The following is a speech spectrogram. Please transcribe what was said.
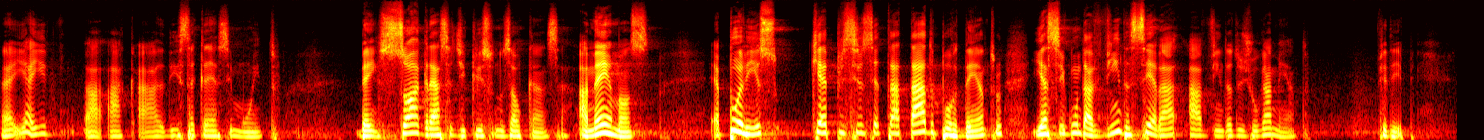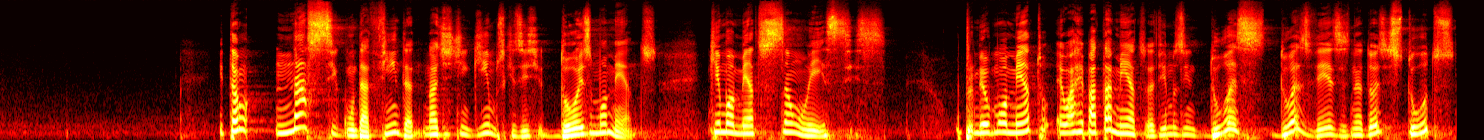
né? e aí a, a, lista cresce muito. Bem, só a graça de Cristo nos alcança. Amém, irmãos? É por isso que é preciso ser tratado por dentro, e a segunda vinda será a vinda do julgamento. Felipe. Então, na segunda vinda, nós distinguimos que existem dois momentos. Que momentos são esses? O primeiro momento é o arrebatamento. Nós vimos em duas, duas vezes, né, dois estudos,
